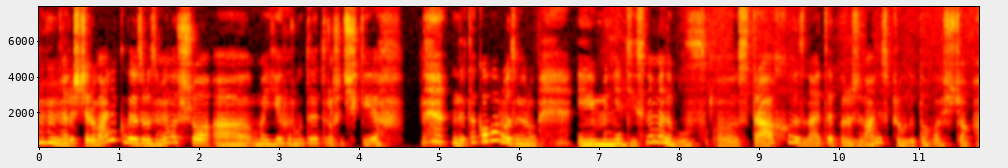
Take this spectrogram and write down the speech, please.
розчарування, коли я зрозуміла, що а, мої груди трошечки не такого розміру. І мені дійсно в мене був е, страх, знаєте, переживання з приводу того, що «А,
